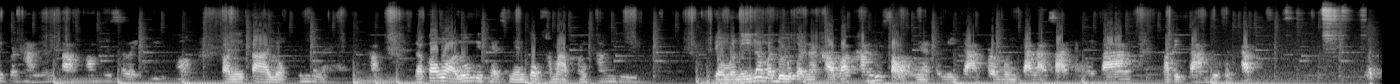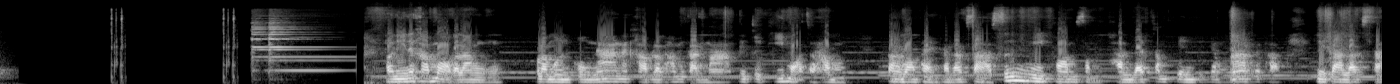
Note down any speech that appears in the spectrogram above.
มีปัญหาเรื่องตาข้ามที่สไลด์อีเนาะตอนนี้ตายกขึ้นไปแล้วนะครับแล้วก็วอลลุ่มดีเพลสเมนต์ตรงขมับค่อนข้างดีเดี๋ยววันนี้เรามาดูกันนะครับว่าครั้งที่สองเนี่ยจะมีการประเมินการรักษาอย่างไรบ้าง มาติดตามดูกันครับ ตอนนี้นะครับหมอกำลังประเมินโครงหน้านะครับแล้วทำการมาเป็นจุดที่หมอจะทำการวางแผนการรักษา ซึ่งมีความสำคัญและจำเป็นเป็นอย่างมากนะครับ ในการรักษา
